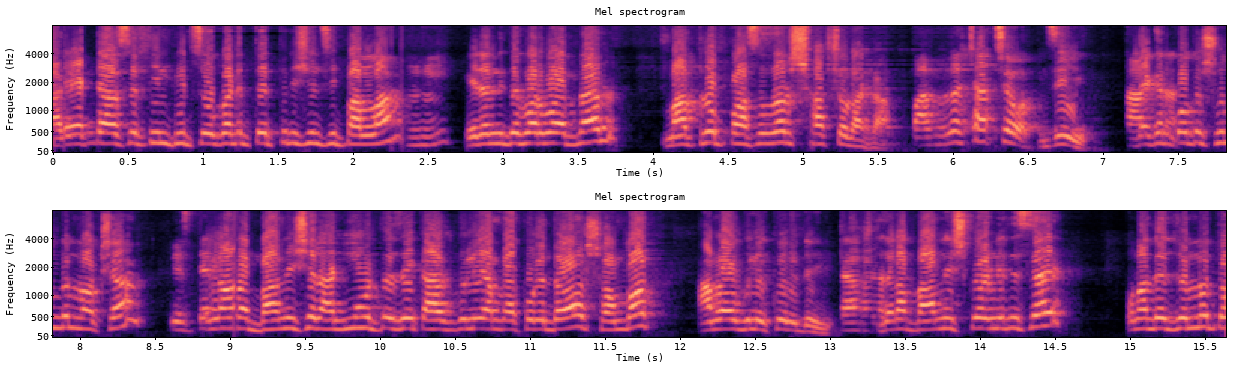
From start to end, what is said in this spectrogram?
আর একটা আছে তিন ফিট চৌকাটের তেত্রিশ ইঞ্চি পাল্লা। এটা নিতে পারব আপনার মাত্র পাঁচ হাজার সাতশো টাকা। পাঁচ হাজার সাতশো? জি দেখেন আচ্ছা। কত সুন্দর নকশা। আমরা বার্নিশের আগ মুহূর্তে যে কাজগুলি আমরা করে দেওয়া সম্ভব আমরা ওগুলো করে দিই। আচ্ছা। যারা বার্নিশ করে নিতে চায় ওনাদের জন্য তো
